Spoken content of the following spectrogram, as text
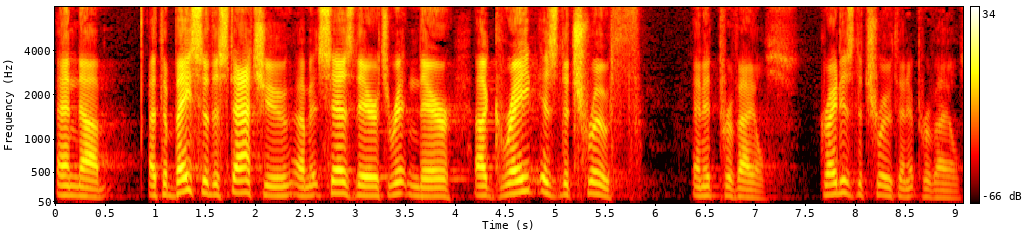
And uh, at the base of the statue, um, it says there, it's written there, uh, Great is the truth, and it prevails. Great is the truth, and it prevails.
